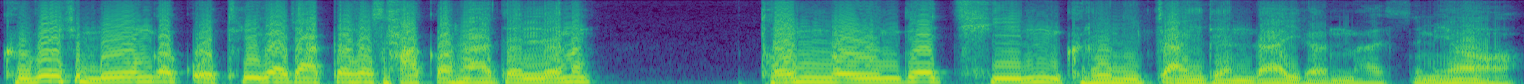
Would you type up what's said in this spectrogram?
그것이 무언가 꼬투리가 잡혀서 사건화 되려면 돈 모은데 친 그런 입장이 된다 이런 말씀이요.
